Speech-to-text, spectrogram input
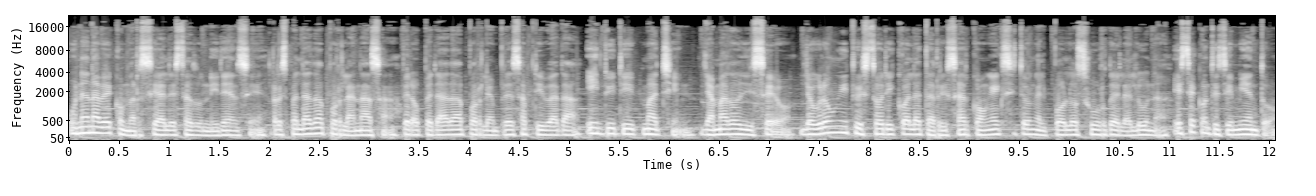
Una nave comercial estadounidense, respaldada por la NASA, pero operada por la empresa privada Intuitive Machine, llamado Odiseo, logró un hito histórico al aterrizar con éxito en el polo sur de la Luna. Este acontecimiento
